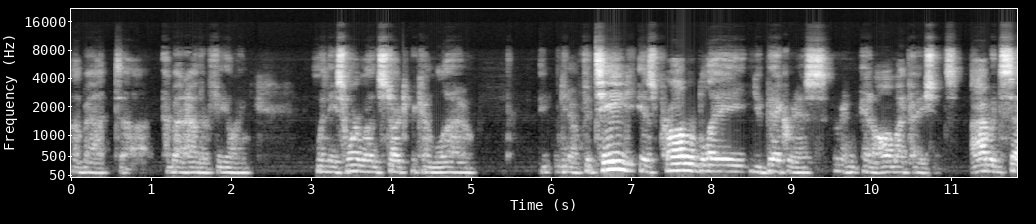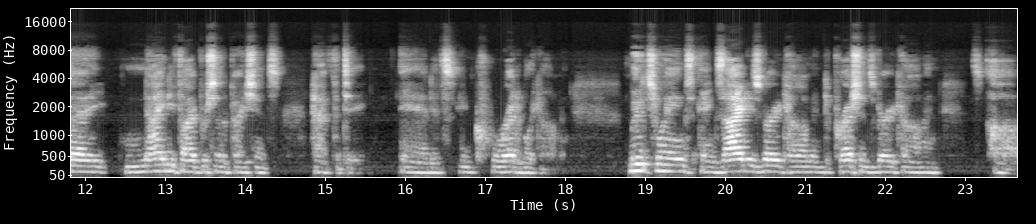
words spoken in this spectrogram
about uh, about how they're feeling when these hormones start to become low. You know, fatigue is probably ubiquitous in, in all my patients. I would say 95% of patients have fatigue, and it's incredibly common mood swings, anxiety is very common, depression is very common. Uh,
